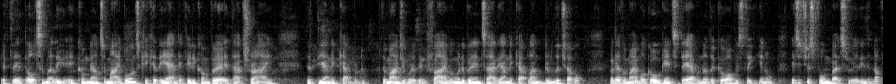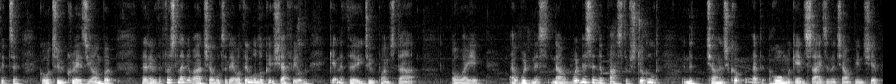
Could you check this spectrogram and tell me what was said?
if they ultimately it come down to Matty Bowen's kick at the end, if he'd have converted that try, the, the handicap, the margin would have been five and would have been inside the handicap, landed under the treble. But never mind, we'll go again today, have another go. Obviously, you know, this is just fun bets really. There's nothing to go too crazy on. But anyway, the first leg of our treble today, I think we'll look at Sheffield getting a 32 point start away at Widnes. Now, Widnes in the past have struggled in the Challenge Cup at home against sides in the Championship.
